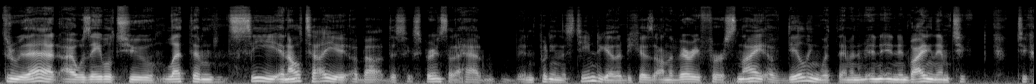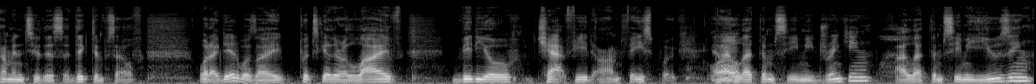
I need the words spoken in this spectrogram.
through that, I was able to let them see, and I'll tell you about this experience that I had in putting this team together. Because on the very first night of dealing with them and, and, and inviting them to to come into this addictive self what I did was I put together a live video chat feed on Facebook. And wow. I let them see me drinking. I let them see me using.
